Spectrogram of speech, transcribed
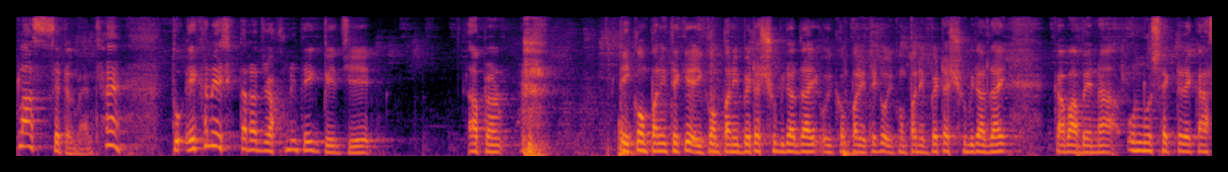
plus settlement হ্যাঁ? তো এখানে এসে তারা যখনই দেখবে যে আপনার এই কোম্পানি থেকে, এই কোম্পানি বেটার সুবিধা দেয়, ওই কোম্পানি থেকে ওই কোম্পানি বেটার সুবিধা দেয়, কাবাবে না, অন্য সেক্টরে কাজ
